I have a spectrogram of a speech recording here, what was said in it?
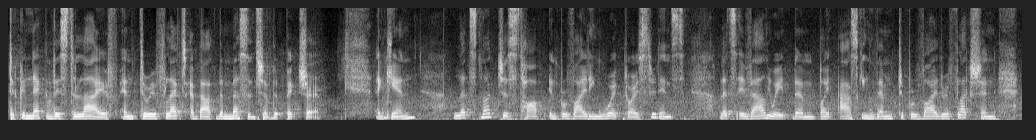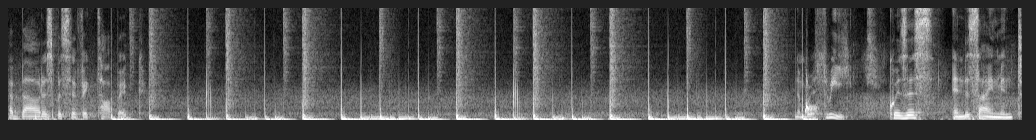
to connect this to life, and to reflect about the message of the picture. Again, let's not just stop in providing work to our students. Let's evaluate them by asking them to provide reflection about a specific topic. Number three, quizzes and assignment.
